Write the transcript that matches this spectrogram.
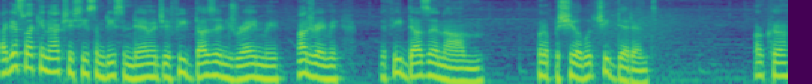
I guess I can actually see some decent damage if he doesn't drain me. Not drain me. If he doesn't um put up a shield, which he didn't. Okay.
